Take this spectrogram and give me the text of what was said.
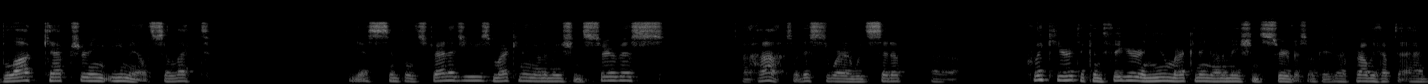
Block capturing email. Select. Yes simple strategies. Marketing automation service. Aha. So this is where I would set up uh, click here to configure a new marketing automation service. Okay so I probably have to add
